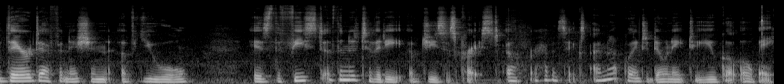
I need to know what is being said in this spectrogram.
their definition of Yule is the feast of the Nativity of Jesus Christ. Oh, for heaven's sakes, I'm not going to donate to you. Go away.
